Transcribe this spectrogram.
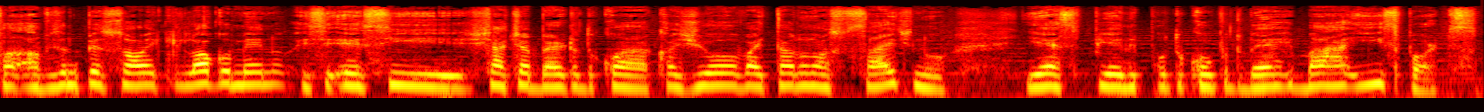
Avisando o pessoal aí que logo menos esse, esse chat aberto do, com, a, com a Gio vai estar no nosso site, no espn.com.br barra esportes.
